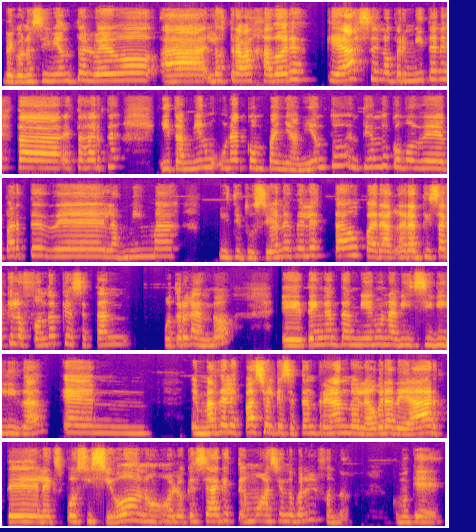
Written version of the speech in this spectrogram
reconocimiento luego a los trabajadores que hacen o permiten esta, estas artes y también un acompañamiento, entiendo, como de parte de las mismas instituciones del Estado para garantizar que los fondos que se están otorgando eh, tengan también una visibilidad en, más del espacio al que se está entregando la obra de arte, la exposición o, lo que sea que estemos haciendo con el fondo. Como que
